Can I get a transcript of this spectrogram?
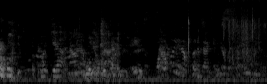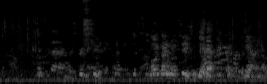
um, yeah, now I don't feel bad. well, hopefully they don't put it back in there with the, with the. Good to see you. Long time no see. Yeah. Yeah, I know.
